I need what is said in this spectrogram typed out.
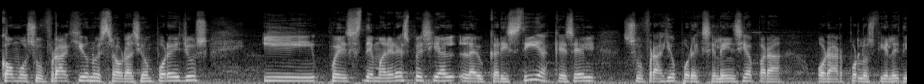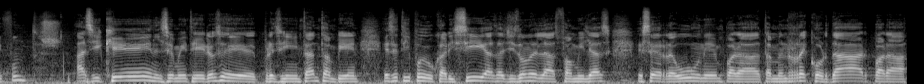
como sufragio nuestra oración por ellos y pues de manera especial la Eucaristía, que es el sufragio por excelencia para orar por los fieles difuntos. Así que en el cementerio se presentan también ese tipo de Eucaristías, allí donde las familias se reúnen para también recordar, para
